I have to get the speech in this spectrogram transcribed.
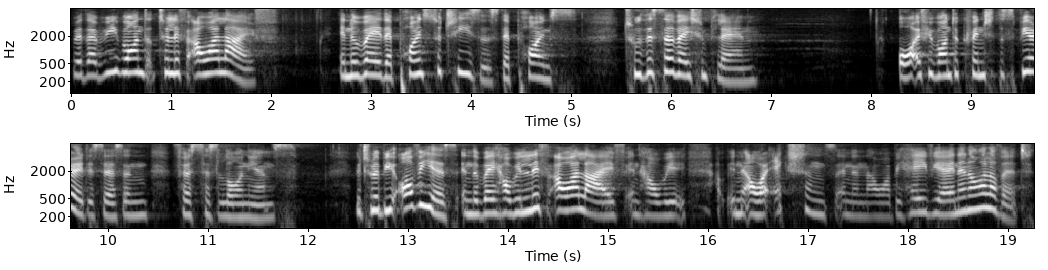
whether we want to live our life in a way that points to Jesus, that points to the salvation plan, or if you want to quench the spirit, it says in 1 Thessalonians which will be obvious in the way how we live our life and how we in our actions and in our behavior and in all of it.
